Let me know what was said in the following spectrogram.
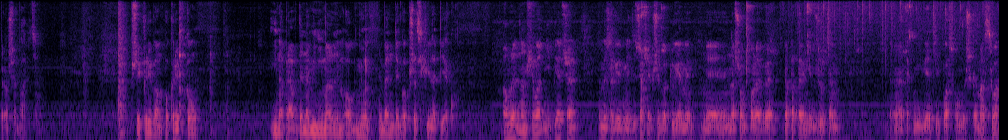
Proszę bardzo. Przykrywam pokrywką i naprawdę na minimalnym ogniu będę go przez chwilę piekł. Omlet nam się ładnie piecze. My sobie w międzyczasie przygotujemy e, naszą polewę. Na patelnię wrzucam tak mniej więcej płaską łyżkę masła.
